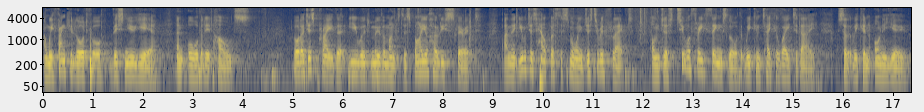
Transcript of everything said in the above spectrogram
and we thank you, Lord, for this new year and all that it holds. Lord, I just pray that you would move amongst us by your Holy Spirit and that you would just help us this morning just to reflect on just two or three things, Lord, that we can take away today so that we can honour you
